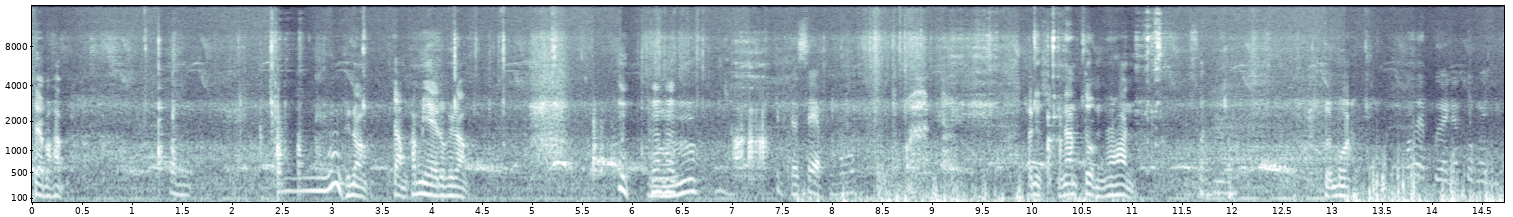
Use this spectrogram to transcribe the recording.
แซ่บปะครับอืมพี่น้องจำคำยังไงดูพี่น้องจะแซ่บบูดอันนี้น้ำต้มนะฮอนต้มบัวเพราะอะไรเปื่อยจะตุ่มมาอีก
